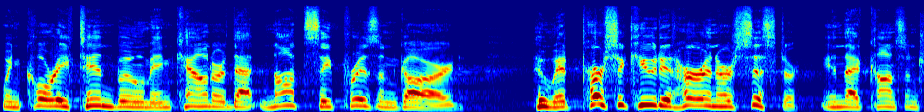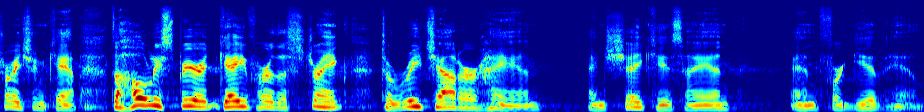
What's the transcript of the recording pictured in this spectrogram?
when Corrie ten Boom encountered that Nazi prison guard who had persecuted her and her sister in that concentration camp, the Holy Spirit gave her the strength to reach out her hand and shake his hand and forgive him.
